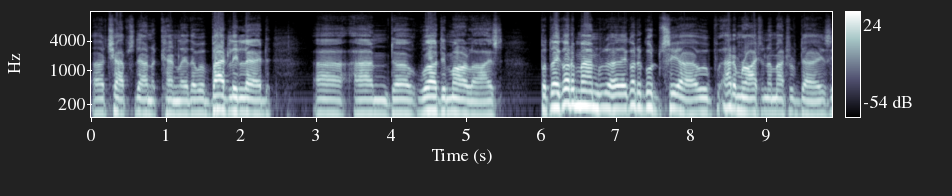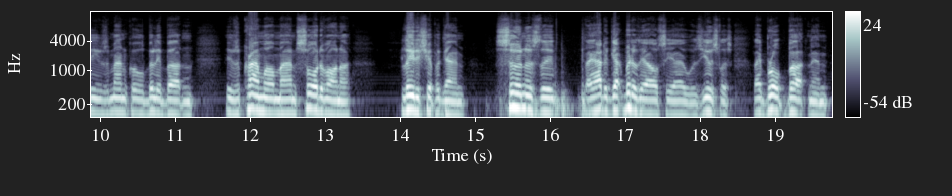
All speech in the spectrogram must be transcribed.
uh, chaps down at Kenley. They were badly led uh, and uh, were demoralised. But they got a man, uh, they got a good CO who had them right in a matter of days. He was a man called Billy Burton. He was a Cranwell man, sword of honour, leadership again. Soon as the, they had to get rid of the old CO, it was useless. They brought Burton in,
